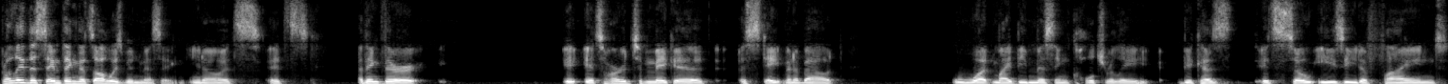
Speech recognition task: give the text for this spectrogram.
Probably the same thing that's always been missing. You know, it's it's. I think there. It, it's hard to make a a statement about what might be missing culturally because it's so easy to find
